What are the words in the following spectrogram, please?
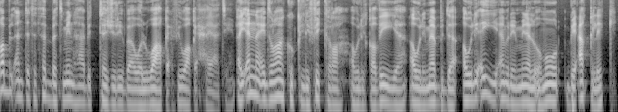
قبل أن تتثبت منها بالتجربة والواقع في واقع حياتهم أي أن إدراكك لفكرة أو لقضية أو لمبدأ أو لأي أمر من الأمور بعقلك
